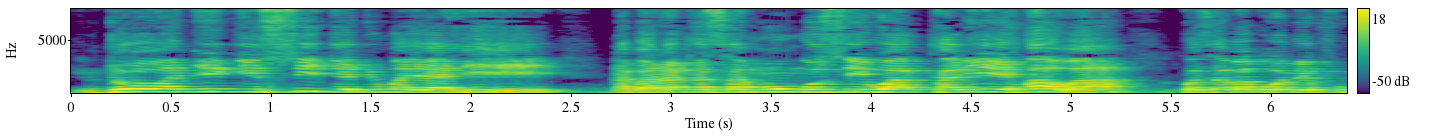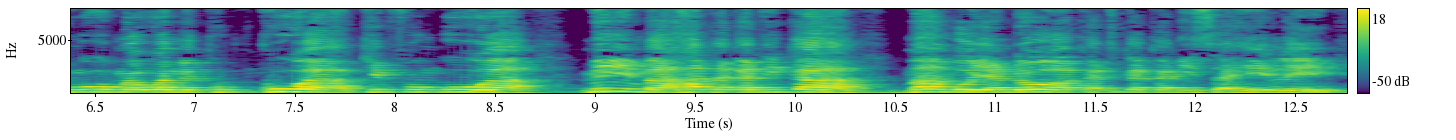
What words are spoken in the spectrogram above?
ndoa nyingi sije nyuma ya hii, na baraka za Mungu siwakalie hawa, kwa sababu wamekuwa kifungua mimba hata katika mambo ya ndoa katika kanisa hili.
